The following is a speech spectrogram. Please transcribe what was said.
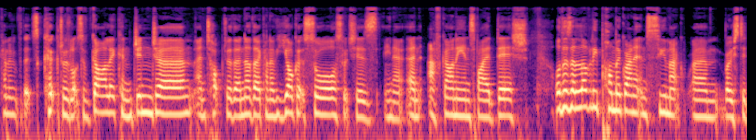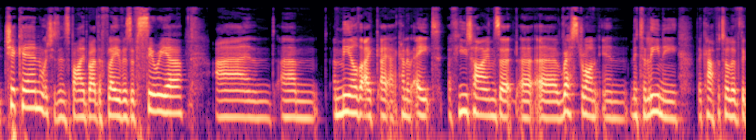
kind of that's cooked with lots of garlic and ginger and topped with another kind of yogurt sauce, which is, you know, an Afghani inspired dish. Or there's a lovely pomegranate and sumac um, roasted chicken, which is inspired by the flavors of Syria, and um, a meal that I, I, kind of ate a few times at a, a, restaurant in Mytilene, the capital of the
